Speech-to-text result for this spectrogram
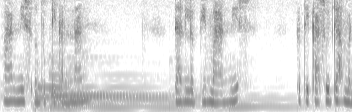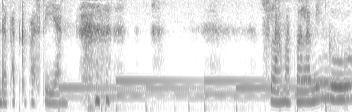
manis untuk dikenang, dan lebih manis ketika sudah mendapat kepastian. Selamat malam minggu.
